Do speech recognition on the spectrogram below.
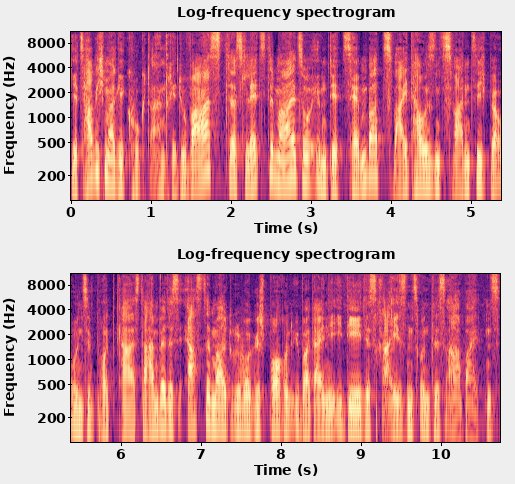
Jetzt habe ich mal geguckt, André. Du warst das letzte Mal so im Dezember 2020 bei uns im Podcast. Da haben wir das erste Mal drüber gesprochen, über deine Idee des Reisens und des Arbeitens.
